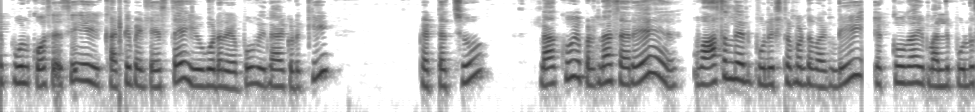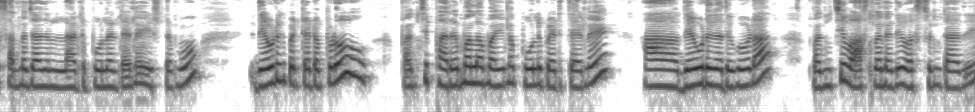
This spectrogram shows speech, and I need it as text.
ఈ పూలు కోసేసి కట్టి పెట్టేస్తే ఇవి కూడా రేపు వినాయకుడికి పెట్టచ్చు. నాకు ఎప్పుడన్నా సరే వాసన లేని పూలు ఇష్టం ఉండవండి. ఎక్కువగా ఈ మల్లెపూలు సన్నజాజులు లాంటి పూలు అంటేనే ఇష్టము. దేవుడికి పెట్టేటప్పుడు మంచి పరిమళమైన పూలు పెడితేనే ఆ దేవుడి గది కూడా మంచి వాసన అనేది వస్తుంటుంది.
